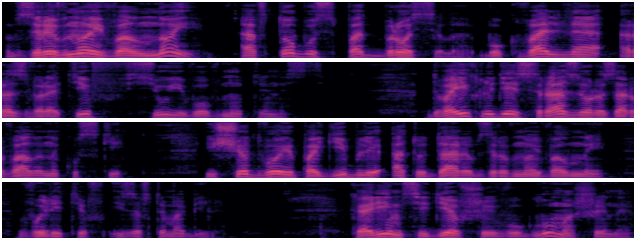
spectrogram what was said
Взрывной волной автобус подбросило, буквально разворотив всю его внутренность. Двоих людей сразу разорвало на куски. Еще двое погибли от удара взрывной волны, вылетев из автомобиля. Карим, сидевший в углу машины,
